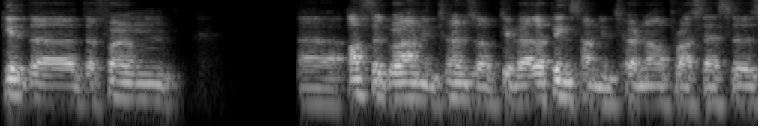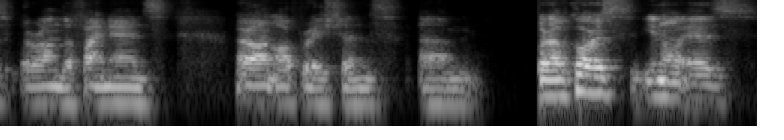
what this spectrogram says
get the, the firm uh, off the ground in terms of developing some internal processes around the finance, around operations. Um, but of course, you know, as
